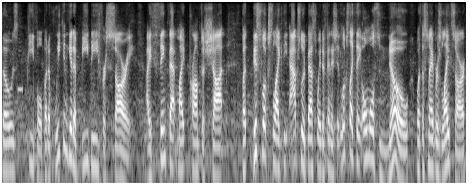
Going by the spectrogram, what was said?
those people. But if we can get a BB for sorry, I think that might prompt a shot but this looks like the absolute best way to finish. It looks like they almost know what the sniper's lights are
